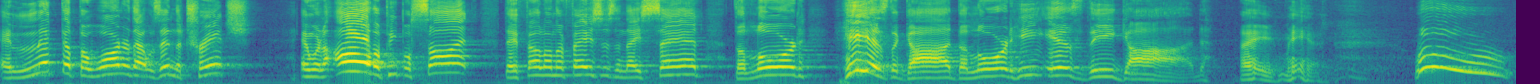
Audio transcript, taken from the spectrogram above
and licked up the water that was in the trench. And when all the people saw it, they fell on their faces and they said, The Lord, He is the God. The Lord, He is the God. Amen. Woo!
